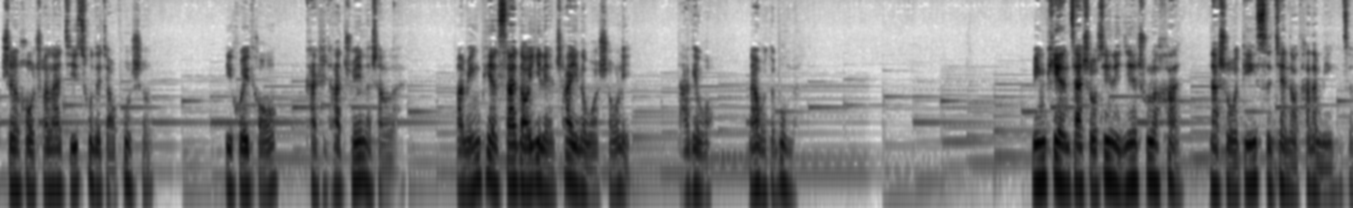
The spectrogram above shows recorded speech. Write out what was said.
身后传来急促的脚步声，一回头看是他追了上来。把名片塞到一脸诧异的我手里，打给我，来我的部门。名片在手心里捏出了汗，那是我第一次见到他的名字。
